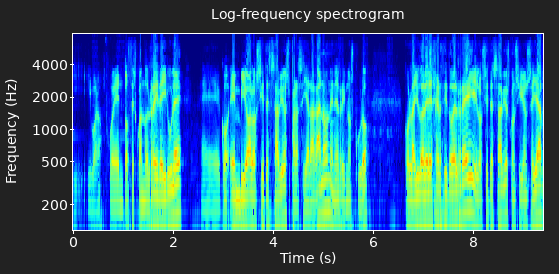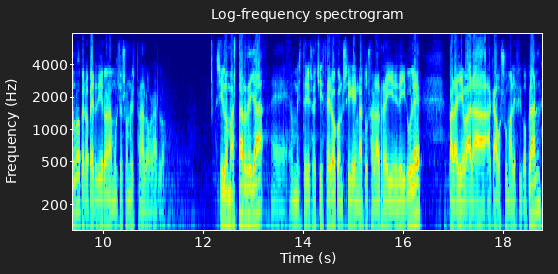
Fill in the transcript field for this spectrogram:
y, bueno, fue entonces cuando el rey de Hyrule eh, envió a los siete sabios para sellar a Ganon en el Reino Oscuro. Con la ayuda del ejército del rey, los siete sabios consiguieron sellarlo, pero perdieron a muchos hombres para lograrlo. Siglos más tarde ya, eh, un misterioso hechicero consigue engatusar al rey de Hyrule para llevar a, a cabo su maléfico plan,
